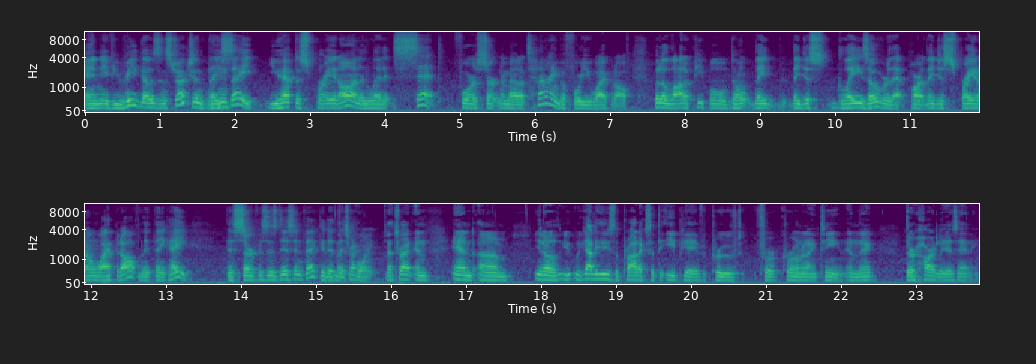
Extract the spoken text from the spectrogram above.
And if you read those instructions, they Mhm. say you have to spray it on and let it set for a certain amount of time before you wipe it off. But a lot of people don't. They they just glaze over that part. They just spray it on, wipe it off, and they think, "Hey, this surface is disinfected at That's this right. point." That's right, and and um, you know you, we got to use the products that the EPA have approved for Corona nineteen, and there there hardly is any.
